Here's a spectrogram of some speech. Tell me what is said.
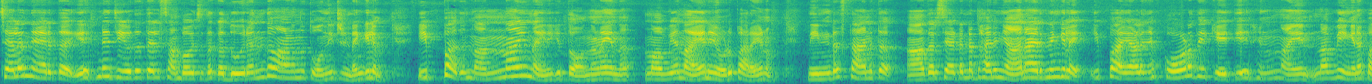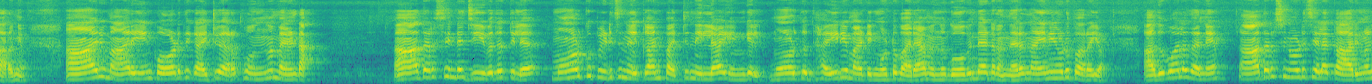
ചില നേരത്ത് എന്റെ ജീവിതത്തിൽ സംഭവിച്ചതൊക്കെ ദുരന്തമാണെന്ന് തോന്നിയിട്ടുണ്ടെങ്കിലും ഇപ്പം അത് നന്നായി എന്ന് എനിക്ക് തോന്നണേന്ന് നവ്യ നയനയോട് പറയണം. നിന്റെ സ്ഥാനത്ത് ആദർശേട്ടന്റെ ഭാര്യ ഞാനായിരുന്നെങ്കിലേ ഇപ്പം അയാളെ ഞാൻ കോടതി കയറ്റിയെന്ന് നയൻ നവ്യ ഇങ്ങനെ പറഞ്ഞു. ആരും ആരെയും കോടതി കയറ്റും ഇറക്കൊന്നും വേണ്ട. ആദർശിന്റെ ജീവിതത്തിൽ മോൾക്ക് പിടിച്ചു നിൽക്കാൻ പറ്റുന്നില്ല എങ്കിൽ മോൾക്ക് ധൈര്യമായിട്ട് ഇങ്ങോട്ട് വരാമെന്ന് ഗോവിന്ദേട്ടൻ അന്നേരം നയനയോട് പറയും. അതുപോലെ തന്നെ ആദർശിനോട് ചില കാര്യങ്ങൾ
